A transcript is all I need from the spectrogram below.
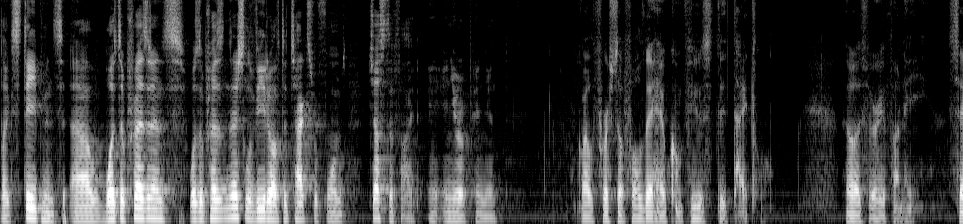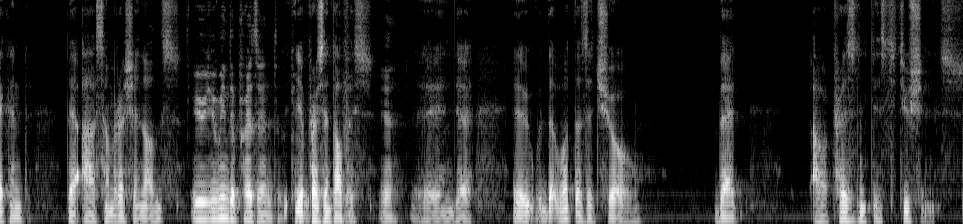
like statements, uh, was the president's was the presidential veto of the tax reforms justified, in, in your opinion? Well, first of all, they have confused the title. That was very funny. Second, there are some rationales. You, you mean the president? Yeah, present office. Yeah. And uh, uh, what does it show? That our present institutions,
